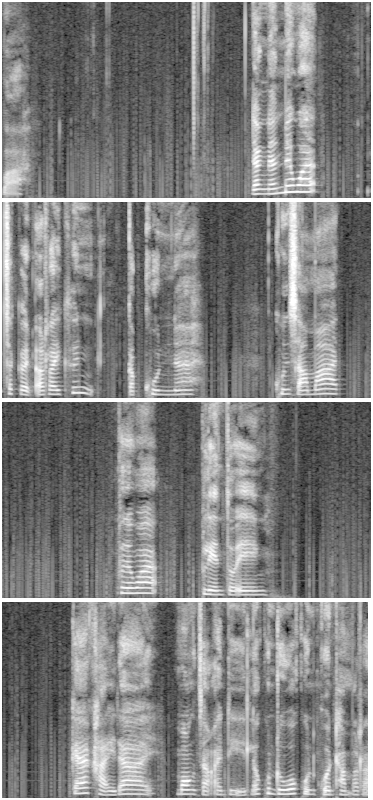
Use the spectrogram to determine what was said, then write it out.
กว่า ดังนั้นไม่ว่าจะเกิดอะไรขึ้นกับคุณนะ คุณสามารถเรียกว่าเปลี่ยนตัวเอง แก้ไขได้ มองจากอดีต แล้วคุณรู้ว่าคุณควรทำอะไร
